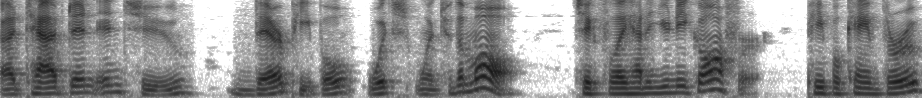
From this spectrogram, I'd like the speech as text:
uh, tapped in into their people, which went to the mall. Chick fil A had a unique offer. People came through,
